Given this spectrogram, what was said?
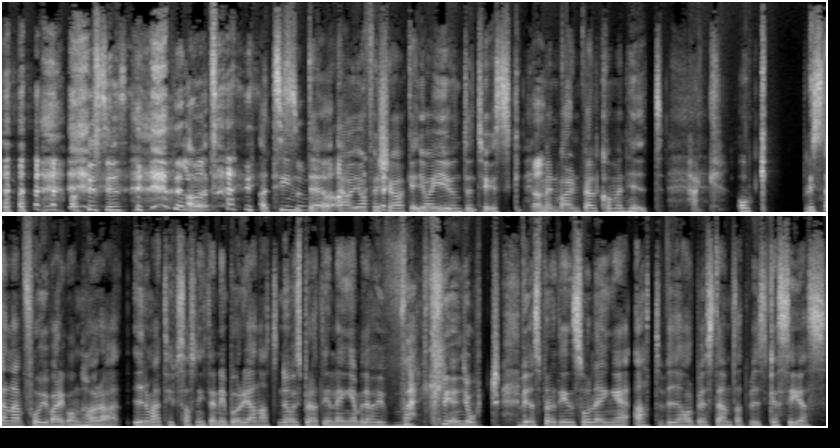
ja, precis. Det låter ja, Tinte, ja, jag försöker. Jag är ju inte tysk. Ja. Men varmt välkommen hit. Tack. Och Lyssnarna får ju varje gång höra i de här tipsavsnitten i början att nu har vi spelat in länge men det har vi verkligen gjort. Vi har spelat in så länge att vi har bestämt att vi ska ses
